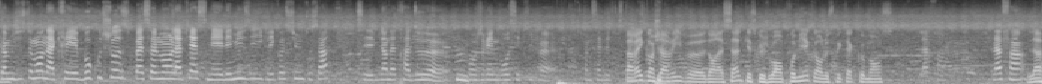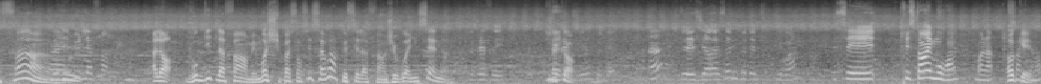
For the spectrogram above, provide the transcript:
Comme justement, on a créé beaucoup de choses, pas seulement la pièce, mais les musiques, les costumes, tout ça. C'est bien d'être à deux euh, pour gérer une grosse équipe euh, comme celle de Tristan. Pareil, quand j'arrive dans la salle, qu'est-ce que je vois en premier quand le spectacle commence? La fin. La fin. La fin Le début de la fin. Alors, vous me dites la fin, mais moi je suis pas censé savoir que c'est la fin. Je vois une scène. Tout à fait. D'accord. Je te laisse dire, peut-être. Je te laisse dire la scène peut-être, tu vois. C'est Tristan est mourant, voilà. Ok. simplement.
